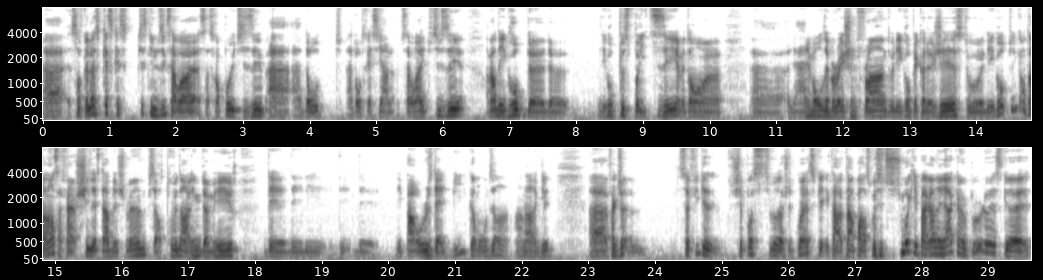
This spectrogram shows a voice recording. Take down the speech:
Euh, sauf que là, qu'est-ce, qu'est-ce qui nous dit que ça va, ça sera pas utilisé à, à d'autres, à d'autres là. Ça va être utilisé envers des groupes de, de des groupes plus politisés, mettons euh, euh, l'Animal Liberation Front ou des groupes écologistes ou des groupes qui ont tendance à faire chier l'establishment puis à retrouver dans la ligne de mire des des des des, des, powers that be comme on dit en, en anglais. Euh, fait que je, Sophie, que, je sais pas si tu veux rajouter de quoi. T'en, t'en penses quoi? C'est moi qui est paranoïaque un peu, là? Est-ce que,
